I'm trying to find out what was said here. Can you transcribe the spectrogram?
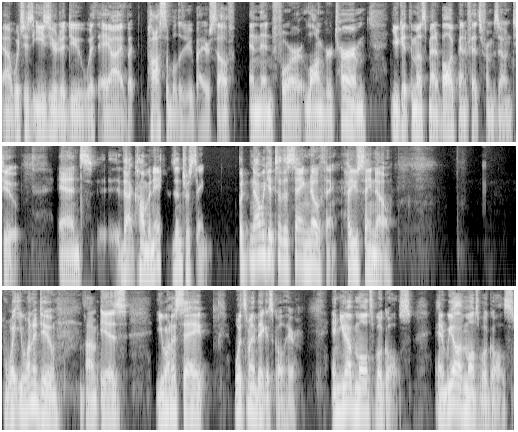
Uh, which is easier to do with AI, but possible to do by yourself. And then for longer term, you get the most metabolic benefits from zone two. And that combination is interesting. But now we get to the saying no thing. How do you say no? What you want to do um, is you want to say, What's my biggest goal here? And you have multiple goals, and we all have multiple goals.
